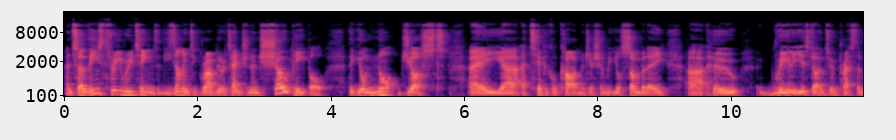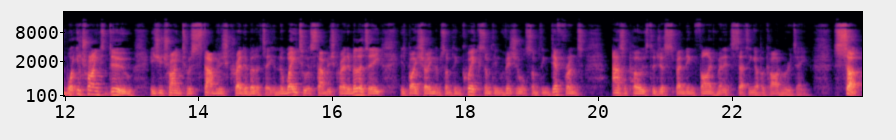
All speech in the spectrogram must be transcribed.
And so these three routines are designed to grab their attention and show people that you're not just a, uh, a typical card magician, but you're somebody uh, who really is going to impress them. What you're trying to do is you're trying to establish credibility. And the way to establish credibility is by showing them something quick, something visual, something different, as opposed to just spending five minutes setting up a card routine. So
